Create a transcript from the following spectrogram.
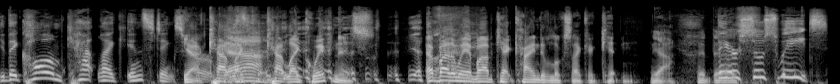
They call them cat-like instincts. Yeah, for- cat Yeah. like cat like quickness. And uh, by the way, a bobcat kind of looks like a kitten. Yeah. It They are does. so sweet.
